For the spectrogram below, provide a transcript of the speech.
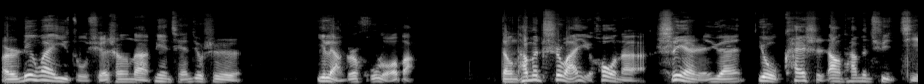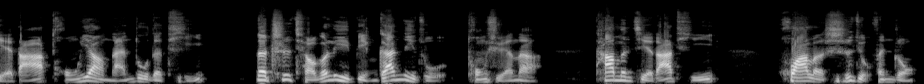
而另外一组学生呢面前就是一两根胡萝卜。等他们吃完以后呢，实验人员又开始让他们去解答同样难度的题。那吃巧克力饼干那组同学呢，他们解答题花了十九分钟，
